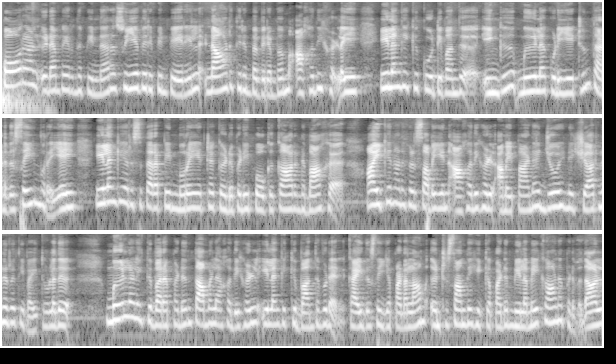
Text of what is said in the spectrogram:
போரால் இடம்பெயர்ந்த பின்னர் சுயவிருப்பின் பேரில் நாடு திரும்ப விரும்பும் அகதிகளை இலங்கைக்கு கூட்டி வந்து இங்கு மீள குடியேற்றும் தனது செய்முறையை இலங்கை அரசு தரப்பின் முறையற்ற கெடுபிடி போக்கு காரணமாக ஐக்கிய நாடுகள் சபையின் அகதிகள் அமைப்பான ஜூஎன்ஹெச்ஆர் நிறுத்தி வைத்துள்ளது. மீளழைத்து வரப்படும் தமிழ் அகதிகள் இலங்கைக்கு வந்தவுடன் கைது செய்யப்படலாம் என்று சந்தேகிக்கப்படும் நிலைமை காணப்படுவதால்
